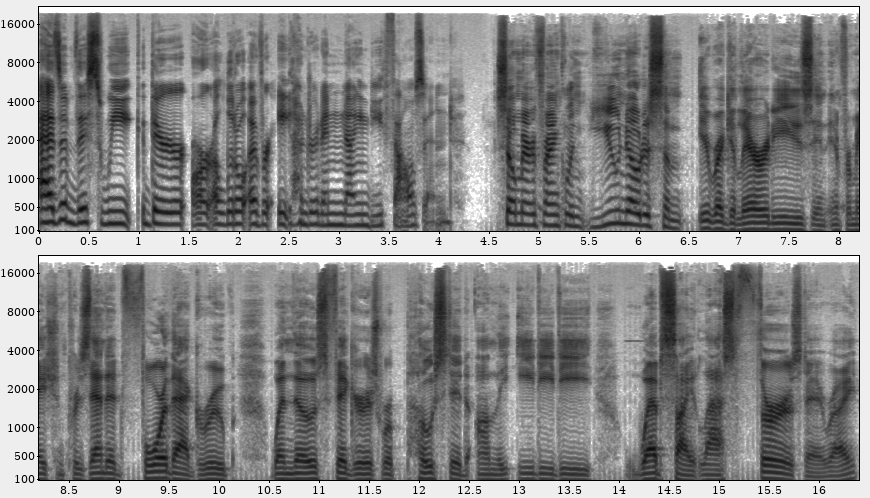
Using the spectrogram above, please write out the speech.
As of this week, there are a little over 890,000. So, Mary Franklin, you noticed some irregularities in information presented for that group when those figures were posted on the EDD website last Thursday, right?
